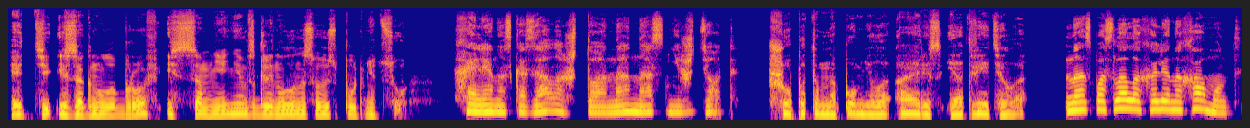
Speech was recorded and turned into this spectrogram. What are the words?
Этти изогнула бровь и с сомнением взглянула на свою спутницу. «Хелена сказала, что она нас не ждет. Шепотом напомнила Айрис и ответила. «Нас послала Хелена Хаммонд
